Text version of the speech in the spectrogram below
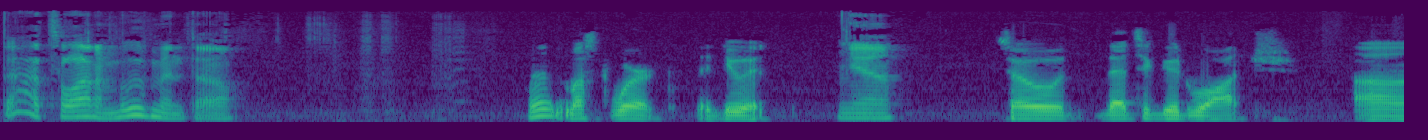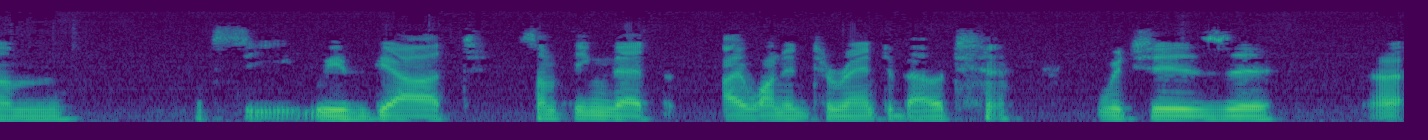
That's a lot of movement, though. Well, it must work. They do it. Yeah. So that's a good watch. Um, let's see. We've got something that I wanted to rant about, which is uh, uh,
